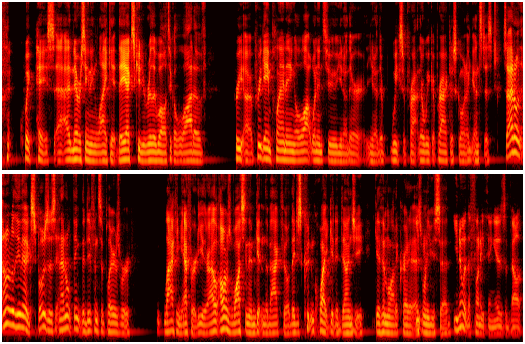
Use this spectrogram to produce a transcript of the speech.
quick pace. I've never seen anything like it. They executed really well. It took a lot of pre uh, pre-game planning. A lot went into you know their you know their weeks of pra- their week of practice going against us. So I don't I don't really think that exposes, and I don't think the defensive players were lacking effort either. I, I was watching them get in the backfield. They just couldn't quite get to Dungey. Give him a lot of credit, as one of you said. You know what the funny thing is about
